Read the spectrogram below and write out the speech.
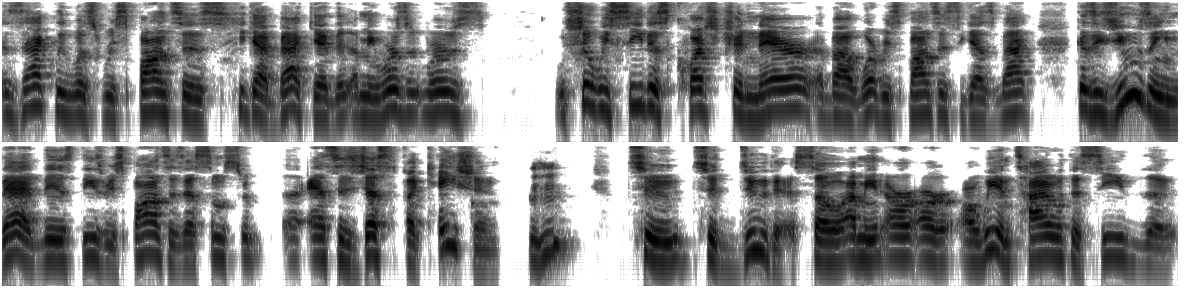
exactly what responses he got back yet. I mean, where's where's should we see this questionnaire about what responses he gets back? Because he's using that this these responses as some sort uh, as his justification mm-hmm. to to do this. So I mean, are, are are we entitled to see the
